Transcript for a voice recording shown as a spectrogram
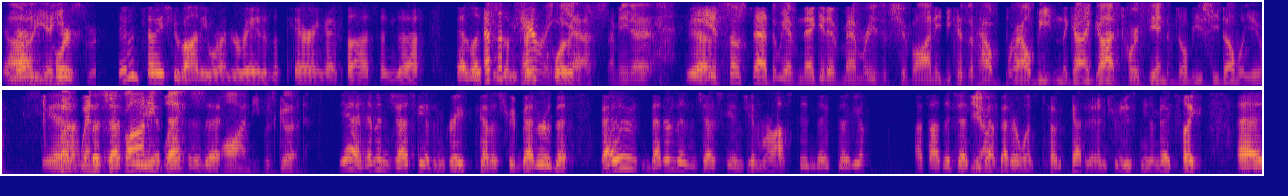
And oh, then, yeah, of he course, was great. him and Tony Schiavone were underrated as a pairing, I thought, and uh that led As to a some pairing, great quotes. yes. I mean, uh, Yeah. it's so sad that we have negative memories of Schiavone because of how browbeaten the guy got towards the end of WCW. yeah. but when definitely, Schiavone yeah, back in the was on, he was good. Yeah, him and Jesse had some great chemistry. Better than better better than Jesse and Jim Ross did in WWE. I thought that Jesse Yeah. got better once Tony got introduced in the mix. Like uh,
